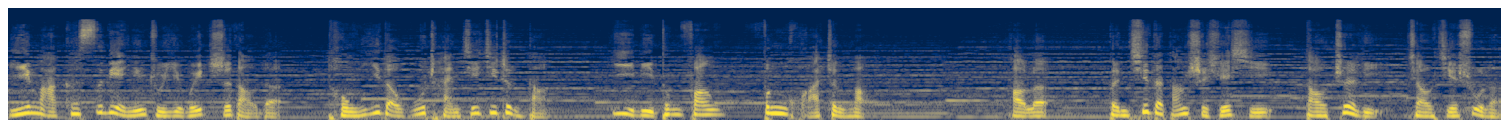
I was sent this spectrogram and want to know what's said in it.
以马克思列宁主义为指导的统一的无产阶级政党，屹立东方，风华正茂。好了，本期的党史学习到这里就要结束了，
